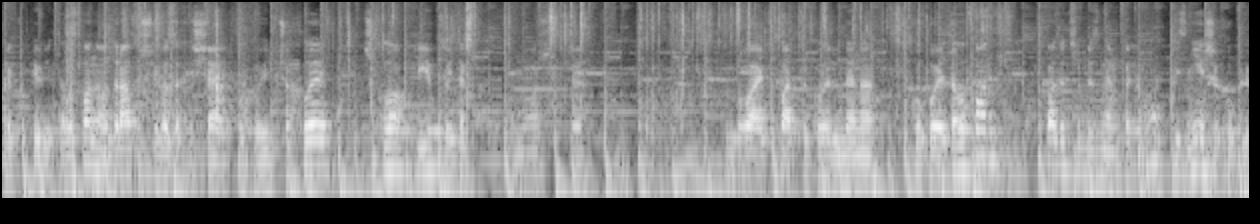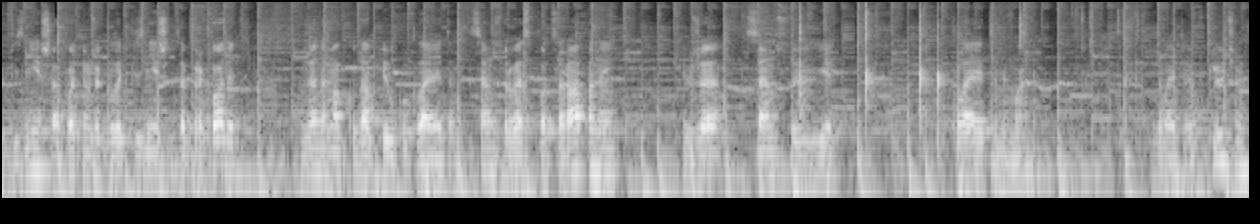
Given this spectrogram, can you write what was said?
при купівлі телефону одразу ж його захищають. Купують чохли, шкло, плівку і так далі. Бувають випадки, коли людина купує телефон, ходить собі з ним, потім ну, пізніше куплю, пізніше, а потім, вже коли пізніше це приходить, вже нема куди плівку клеїти. Сенсор весь поцарапаний і вже сенсу її клеїти немає. Давайте його включимо.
